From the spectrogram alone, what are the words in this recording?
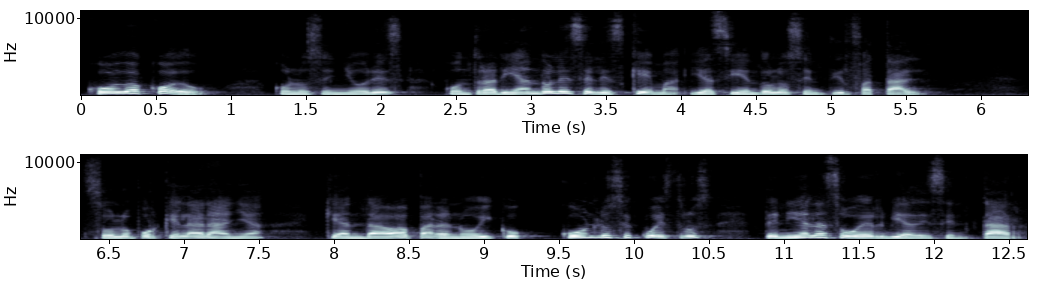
codo a codo con los señores contrariándoles el esquema y haciéndolos sentir fatal, solo porque la araña, que andaba paranoico con los secuestros, tenía la soberbia de sentar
